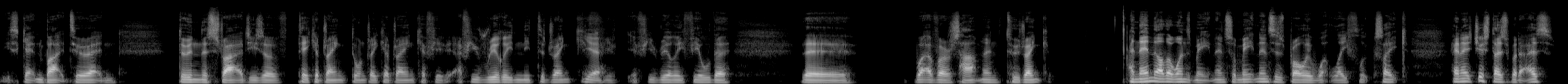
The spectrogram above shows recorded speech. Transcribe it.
It's getting back to it and doing the strategies of take a drink, don't drink a drink. If you if you really need to drink, Yeah. If you, if you really feel the the whatever's happening to drink. And then the other one's maintenance. So maintenance is probably what life looks like, and it just is what it is.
